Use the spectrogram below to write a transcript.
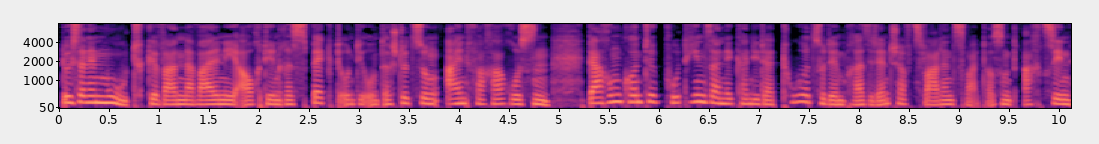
durch seinen Mut gewann Nawalny auch den Respekt und die Unterstützung einfacher Russen. Darum konnte Putin seine Kandidatur zu den Präsidentschaftswahlen 2018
